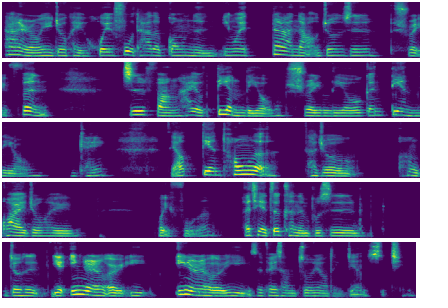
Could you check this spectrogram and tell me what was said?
它很容易就可以恢复它的功能，因为大脑就是水分、脂肪还有电流、水流跟电流，OK，只要电通了，它就很快就会恢复了，而且这可能不是，就是也因人而异。因人而异是非常重要的一件事情，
